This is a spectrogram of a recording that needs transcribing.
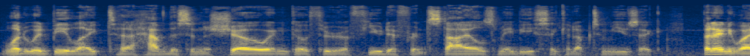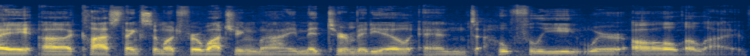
what it would be like to have this in a show and go through a few different styles, maybe sync it up to music. But anyway, uh, class, thanks so much for watching my midterm video, and hopefully we're all alive.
